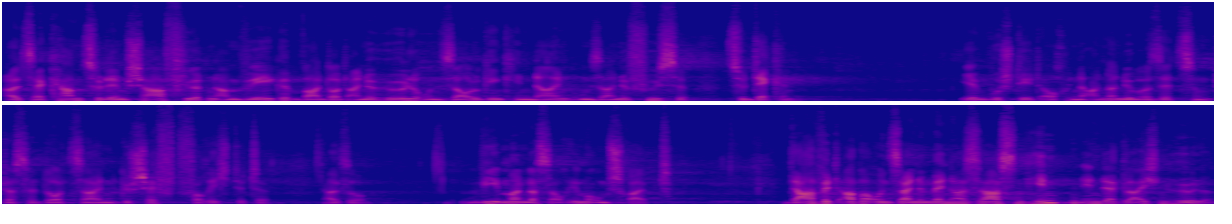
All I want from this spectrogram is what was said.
als er kam zu dem Schafhürden am Wege, war dort eine Höhle und Saul ging hinein, um seine Füße zu decken. Irgendwo steht auch in einer anderen Übersetzung, dass er dort sein Geschäft verrichtete. Also wie man das auch immer umschreibt. David aber und seine Männer saßen hinten in der gleichen Höhle.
